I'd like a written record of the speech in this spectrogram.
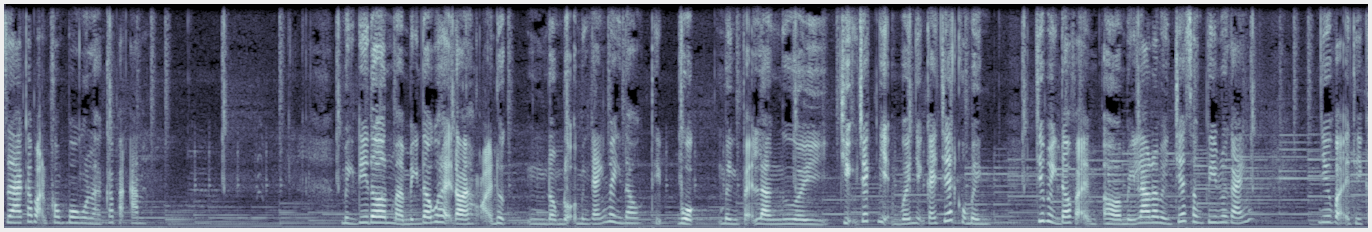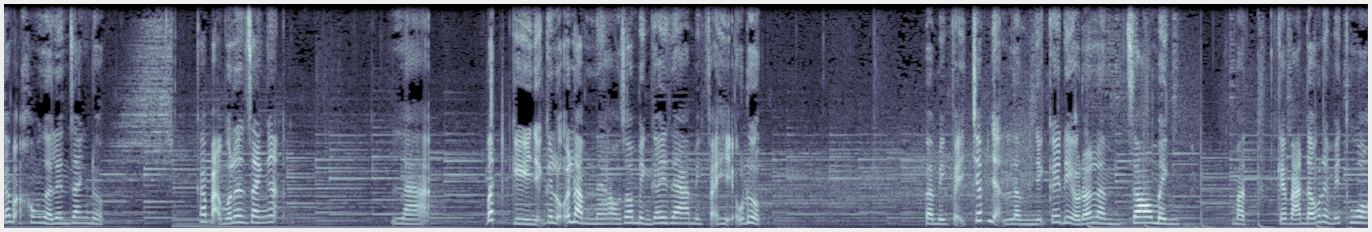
ra các bạn combo là các bạn ăn. Mình đi đơn mà mình đâu có thể đòi hỏi được ừ, đồng đội mình đánh mình đâu. Thì buộc mình phải là người chịu trách nhiệm với những cái chết của mình. Chứ mình đâu phải ờ uh, mình lao ra mình chết xong team nó gánh. Như vậy thì các bạn không giờ lên danh được. Các bạn muốn lên danh á là bất kỳ những cái lỗi lầm nào do mình gây ra mình phải hiểu được và mình phải chấp nhận làm những cái điều đó là do mình mà cái ván đấu này mới thua.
